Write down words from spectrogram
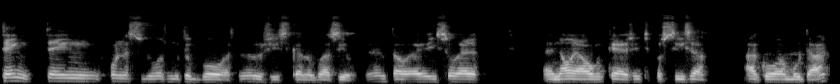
tem tem fornecedores muito boas na logística no Brasil. Né? Então isso é, não é algo que a gente precisa agora mudar.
